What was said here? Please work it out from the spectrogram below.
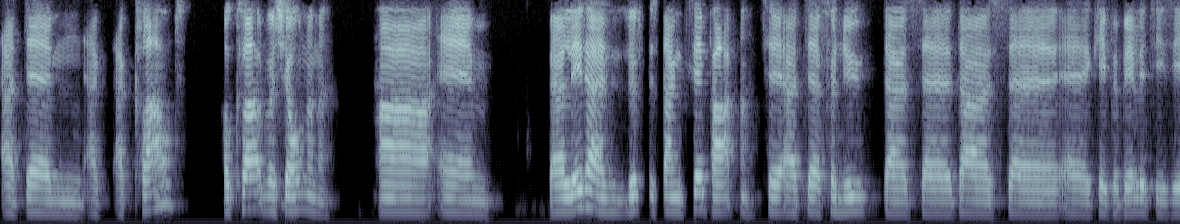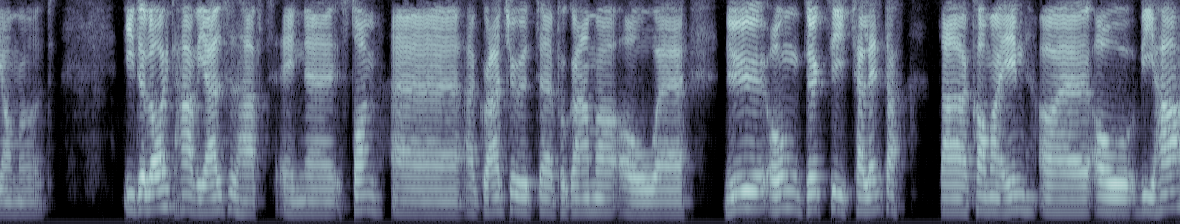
at, um, at, at cloud og cloud-versionerne har um, været lidt af en løftestang til partner til at uh, forny deres, uh, deres uh, capabilities i området. I Deloitte har vi altid haft en uh, strøm uh, af graduate-programmer øh, og uh, nye, unge, dygtige talenter, der kommer ind, og, uh, og vi har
